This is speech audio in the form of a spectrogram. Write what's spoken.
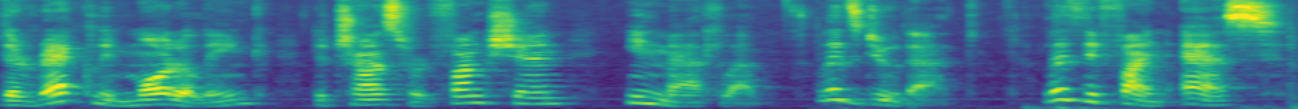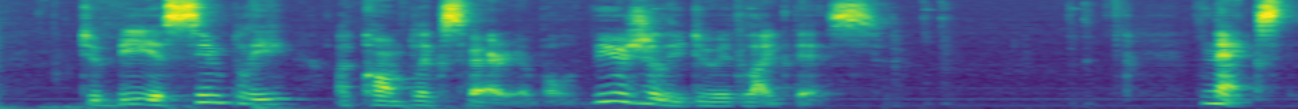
directly modeling the transfer function in MATLAB. Let's do that. Let's define s to be a simply a complex variable. We usually do it like this. Next,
